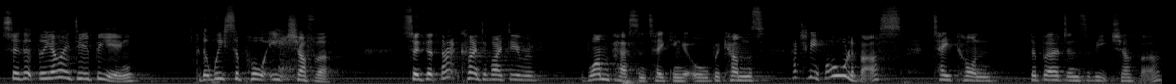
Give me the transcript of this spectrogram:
So that the idea being that we support each other, so that that kind of idea of one person taking it all becomes actually, if all of us take on the burdens of each other,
